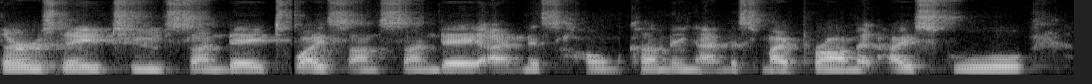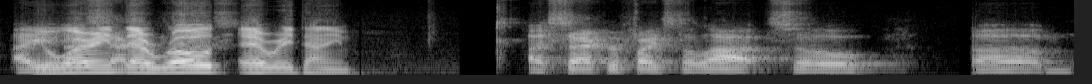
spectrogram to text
Thursday to Sunday, twice on Sunday. I miss homecoming. I miss my prom at high school. I, You I were in the road every time. I sacrificed a lot. So, um,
